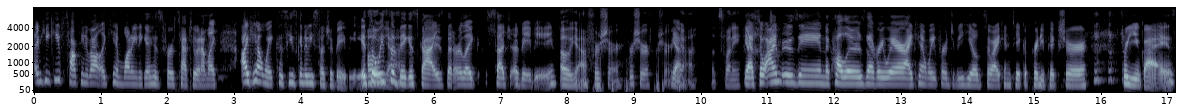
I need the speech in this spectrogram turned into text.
and he keeps talking about like him wanting to get his first tattoo, and I'm like, I can't wait because he's gonna be such a baby. It's Oh, always yeah. the biggest guys that are like such a baby. Oh yeah, for sure, for sure, for sure. Yeah. yeah that's funny. Yeah, so I'm oozing the colors everywhere. I can't wait for it to be healed so I can take a pretty picture for you guys.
